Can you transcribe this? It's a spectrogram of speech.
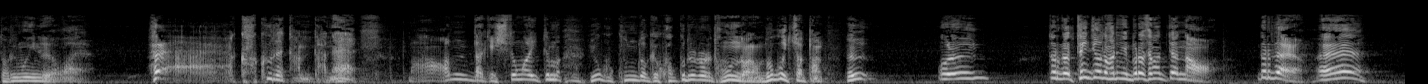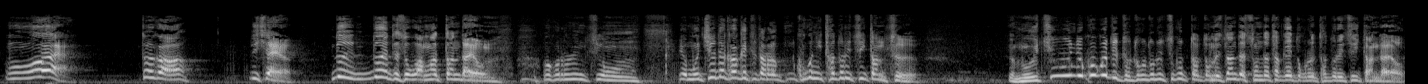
誰もいねえよおい。へえ隠れたんだね。まああんだけ人がいてもよくこんだけ隠れられたもんだなどこ行っちゃったんえ？あれ？誰か天井の針にぶら下がってやんな誰だよ？え？ー、おい！誰か？できたよ。どどうやってそこ上がったんだよ？分からないんですよ。いや夢中でかけてたらここにたどり着いたんです。夢中にこけてたどり着くったとおめなんでそんな高いところにたどり着いたんだよ。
